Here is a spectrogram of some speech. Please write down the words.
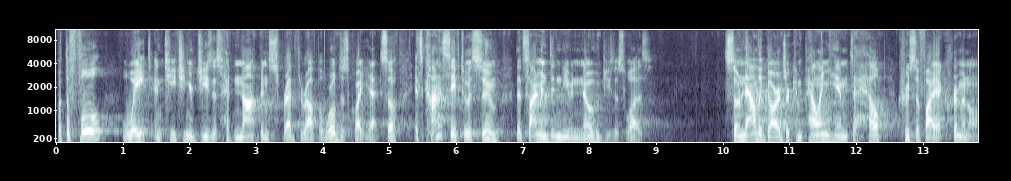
But the full weight and teaching of Jesus had not been spread throughout the world just quite yet. So it's kind of safe to assume that Simon didn't even know who Jesus was. So now the guards are compelling him to help crucify a criminal,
